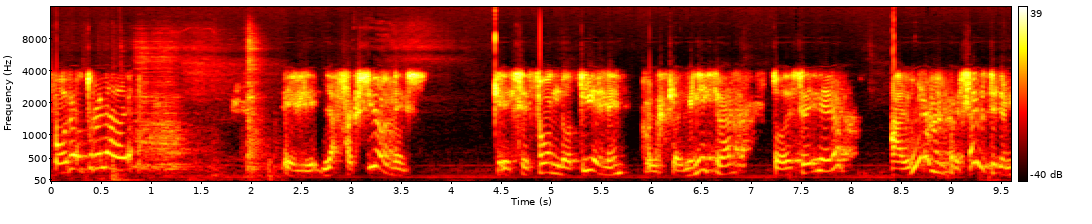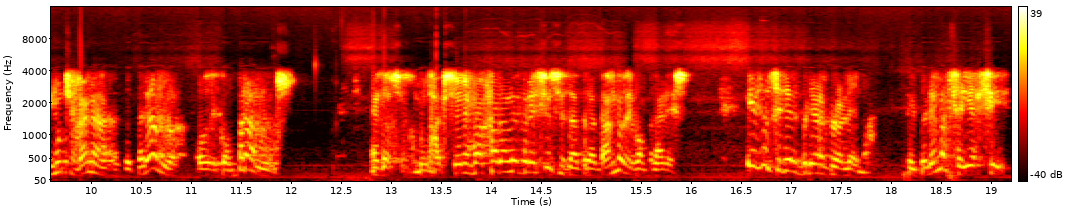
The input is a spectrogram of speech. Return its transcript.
por otro lado, eh, las acciones que ese fondo tiene, con las que administran todo ese dinero, algunos empresarios tienen muchas ganas de recuperarlo o de comprarlos. Entonces, como las acciones bajaron de precio, se está tratando de comprar eso. Ese sería el primer problema. El problema sería así.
